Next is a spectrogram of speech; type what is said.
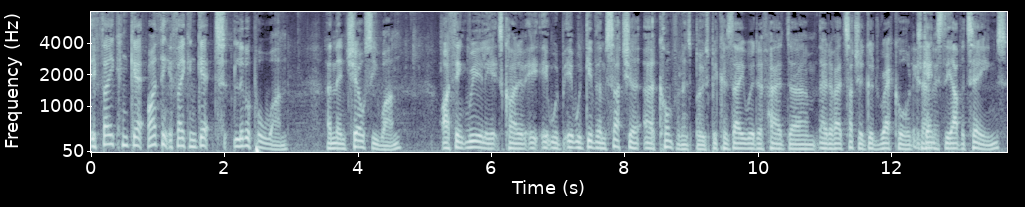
if they can get, I think if they can get Liverpool one, and then Chelsea one, I think really it's kind of it, it would it would give them such a, a confidence boost because they would have had um, they'd have had such a good record Exactly. against the other teams,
